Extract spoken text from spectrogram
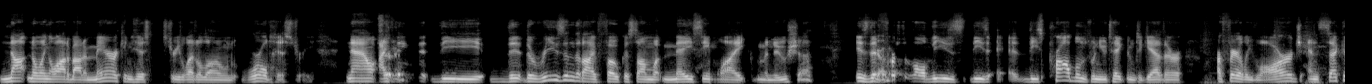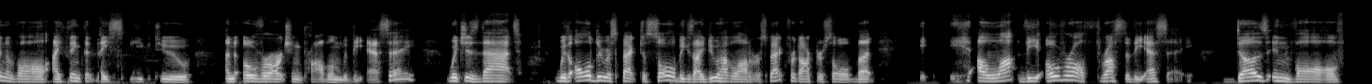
not knowing a lot about American history, let alone world history. Now, sure. I think that the, the the reason that I've focused on what may seem like minutia is that yeah. first of all, these these these problems when you take them together are fairly large, and second of all, I think that they speak to an overarching problem with the essay, which is that, with all due respect to Sowell, because I do have a lot of respect for Dr. Sowell, but a lot the overall thrust of the essay does involve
